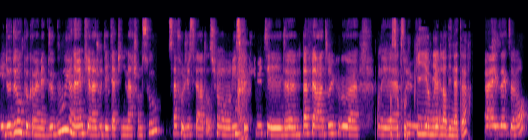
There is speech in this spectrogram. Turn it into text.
Et de deux, on peut quand même être debout. Il y en a même qui rajoutent des tapis de marche en dessous. Ça, faut juste faire attention au risque de chute et de ne pas faire un truc où euh, on est. On se retrouve plié au milieu de l'ordinateur. Ouais, exactement.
